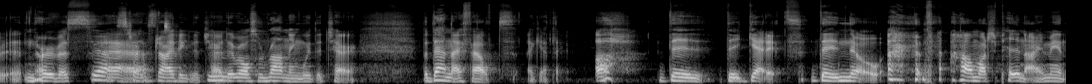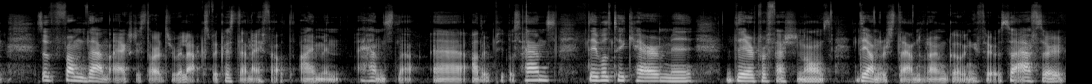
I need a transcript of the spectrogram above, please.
uh, nervous Yeah, uh, driving the chair. They were also running with the chair. But then I felt I get like, oh, they they get it. They know how much pain I'm in. So from then I actually started to relax because then I felt I'm in hands now, uh, other people's hands. They will take care of me. They're professionals. They understand what I'm going through. So after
